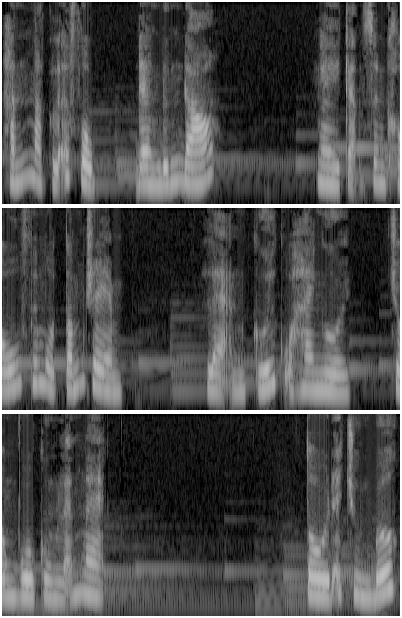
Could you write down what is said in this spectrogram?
Hắn mặc lễ phục, đang đứng đó. Ngay cạnh sân khấu với một tấm rèm, là ảnh cưới của hai người, trông vô cùng lãng mạn. Tôi đã chùn bước,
